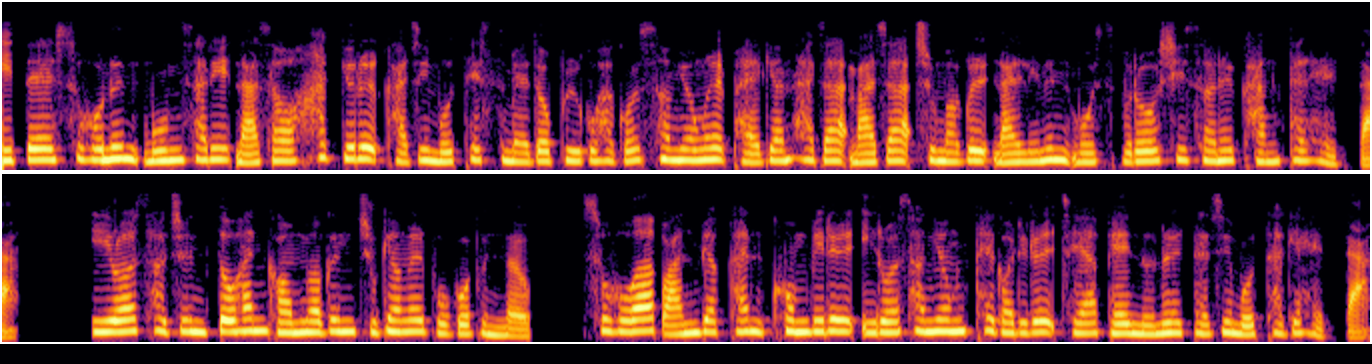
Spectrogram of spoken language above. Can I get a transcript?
이때 수호는 몸살이 나서 학교를 가지 못했음에도 불구하고 성용을 발견하자마자 주먹을 날리는 모습으로 시선을 강탈했다. 이어 서준 또한 겁먹은 주경을 보고 분노. 수호와 완벽한 콤비를 이뤄 성용 패거리를 제압해 눈을 떼지 못하게 했다.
